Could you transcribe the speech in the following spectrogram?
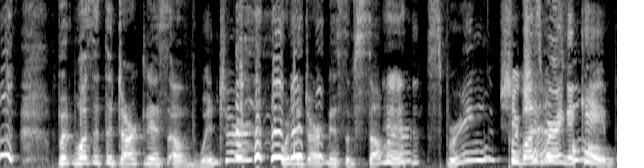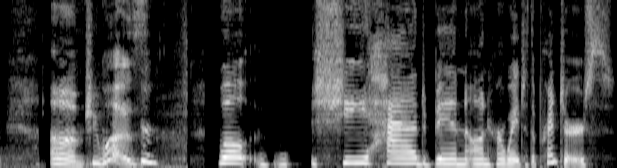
but was it the darkness of winter or the darkness of summer, spring? She was wearing fall? a cape. Um, she was. Well, she had been on her way to the printers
